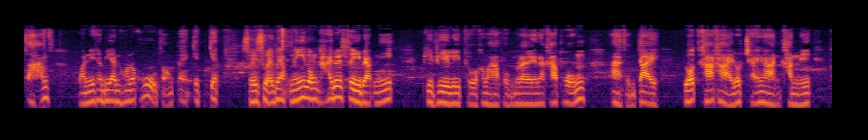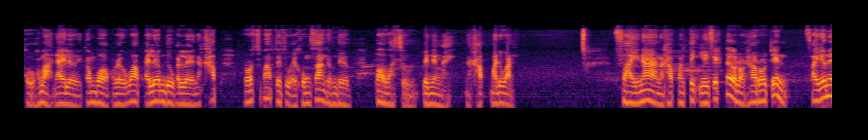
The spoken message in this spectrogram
3233 วันนี้ทะเบียนฮอนคู่ 2877 สวยๆ แบบนี้ลงท้ายด้วย 4 แบบนี้ พีพีรีบโทรเข้ามาหาผมเลยนะครับผมอ่าสนใจรถค้าขายรถใช้งานคันนี้โทรเข้ามาได้เลย ต้องบอกเลยว่าไปเริ่มดูกันเลยนะครับ รถสภาพสวยๆโครงสร้างเดิมๆประวัติศูนย์เป็นยังไงนะครับ มาดูกัน ไฟหน้านะครับมันติรีเฟกเตอร์หลอดฮาโลเจน ไฟเลี้ยวใน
